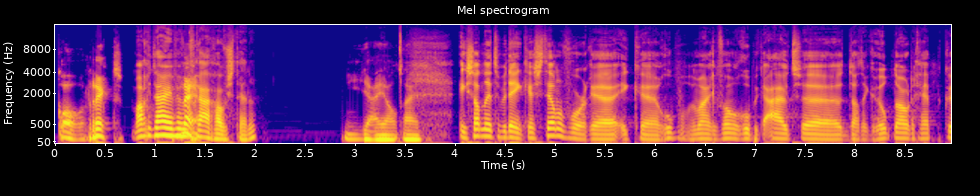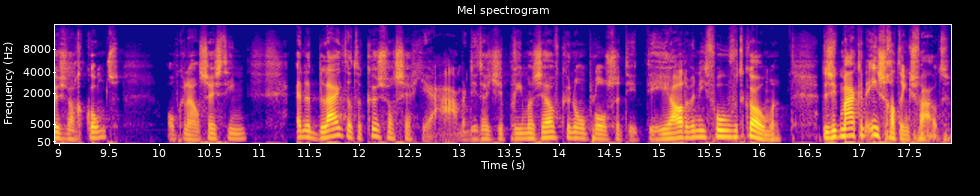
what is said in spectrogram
Correct. Mag ik daar even Nee. een vraag over stellen? Jij altijd. Ik zat net te bedenken, stel nou voor, eh, ik eh, roep op de marifoon roep ik uit eh, dat ik hulp nodig heb. Kustwacht komt op kanaal 16. En het blijkt dat de kustwacht zegt, ja, maar dit had je prima zelf kunnen oplossen. Dit, hier hadden we niet voor hoeven te komen. Dus ik maak een inschattingsfout.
